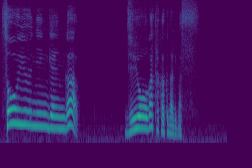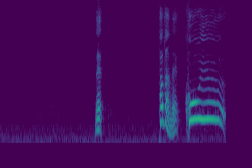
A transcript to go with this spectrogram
そういう人間が需要が高くなります。ね。ただね、こういう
